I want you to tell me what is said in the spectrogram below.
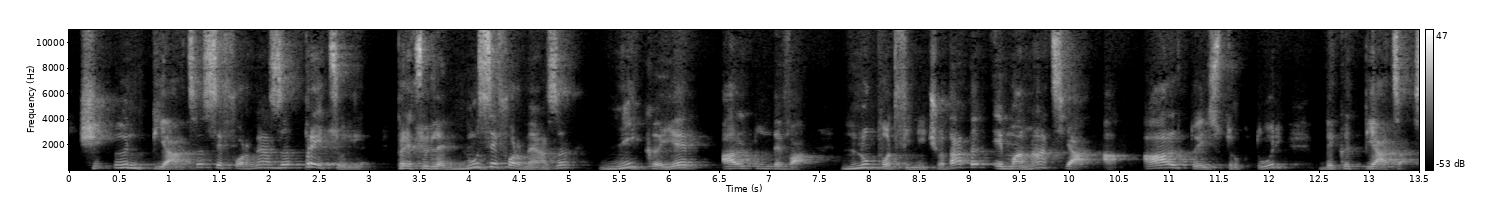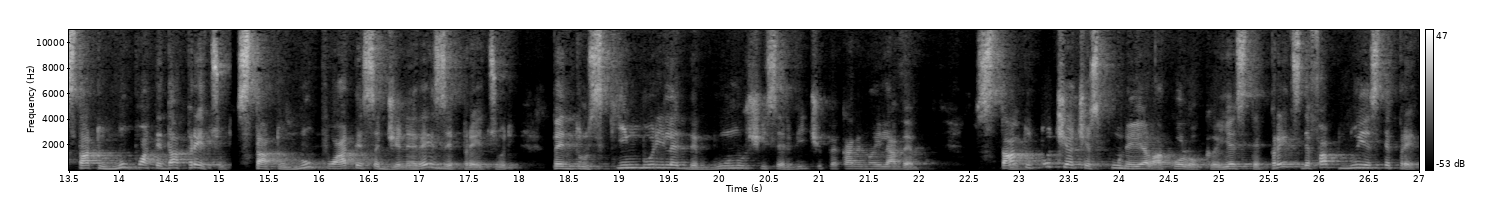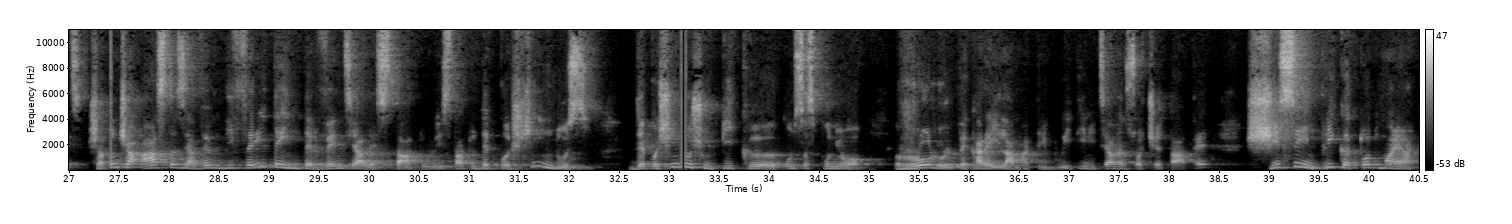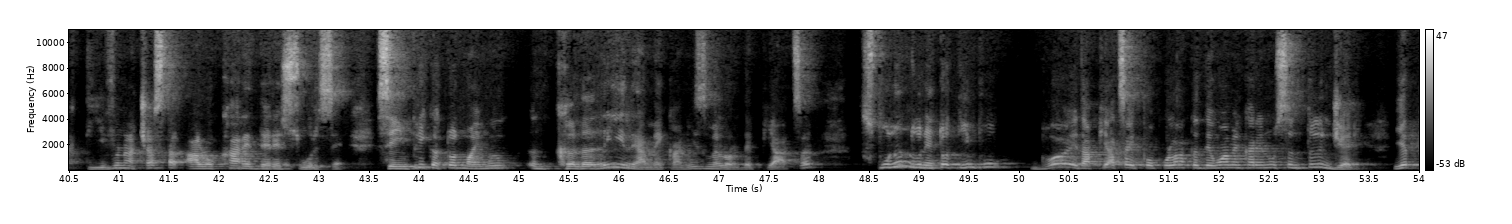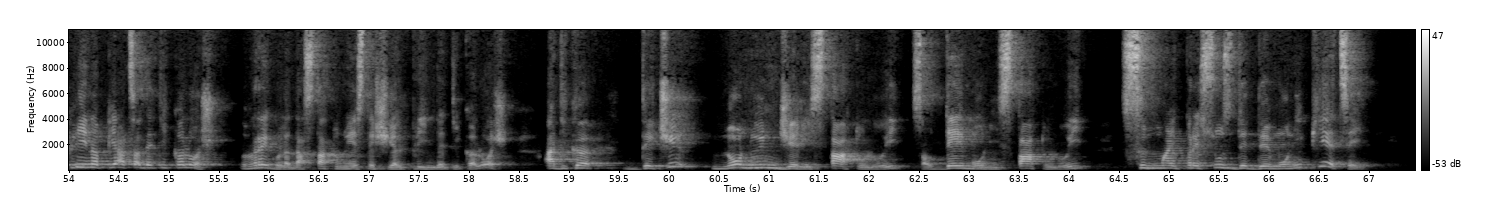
și în piață se formează prețurile. Prețurile nu se formează nicăieri altundeva. Nu pot fi niciodată emanația a altei structuri decât piața. Statul nu poate da prețuri. Statul nu poate să genereze prețuri pentru schimburile de bunuri și servicii pe care noi le avem. Statul, tot ceea ce spune el acolo că este preț, de fapt nu este preț. Și atunci astăzi avem diferite intervenții ale statului, statul depășindu-și, depășindu-și un pic, cum să spun eu, rolul pe care i l-am atribuit inițial în societate și se implică tot mai activ în această alocare de resurse. Se implică tot mai mult în călărirea mecanismelor de piață, spunându-ne tot timpul Băi, dar piața e populată de oameni care nu sunt îngeri. E plină piața de ticăloși. În regulă, dar statul nu este și el plin de ticăloși? Adică, de ce non-îngerii statului sau demonii statului sunt mai presus de demonii pieței?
